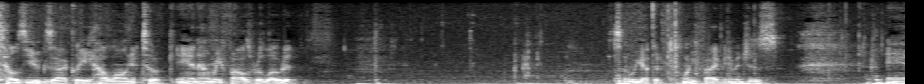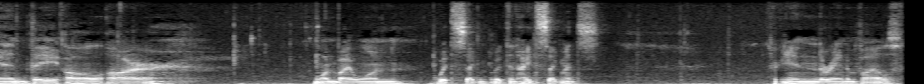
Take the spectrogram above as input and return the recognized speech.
tells you exactly how long it took and how many files were loaded. So we got there 25 images, and they all are one by one width segment, width and height segments. They're in the random files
